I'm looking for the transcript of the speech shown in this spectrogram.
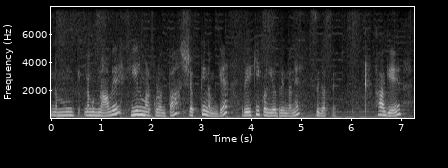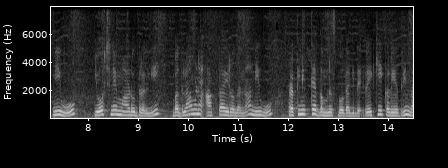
ನಮ್ಗೆ, ನಮಗೆ ನಾವೇ ಹೀಲ್ ಮಾಡ್ಕೊಳ್ಳೋಂಥ ಶಕ್ತಿ ನಮಗೆ ರೇಖಿ ಕಲಿಯೋದ್ರಿಂದನೇ ಸಿಗತ್ತೆ. ಹಾಗೆ ನೀವು ಯೋಚನೆ ಮಾಡೋದ್ರಲ್ಲಿ ಬದಲಾವಣೆ ಆಗ್ತಾ ಇರೋದನ್ನು ನೀವು ಪ್ರತಿನಿತ್ಯ ಗಮನಿಸ್ಬೋದಾಗಿದೆ. ರೇಖಿ ಕಲಿಯೋದ್ರಿಂದ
